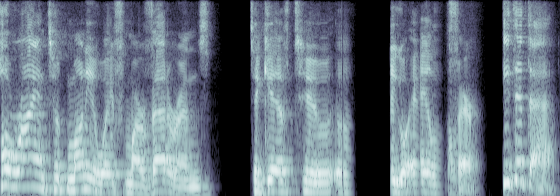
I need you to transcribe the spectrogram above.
Paul Ryan took money away from our veterans to give to illegal alien welfare. He did that.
